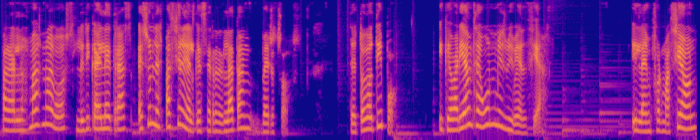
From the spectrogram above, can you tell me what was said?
Para los más nuevos, Lírica y Letras es un espacio en el que se relatan versos de todo tipo y que varían según mis vivencias y la información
